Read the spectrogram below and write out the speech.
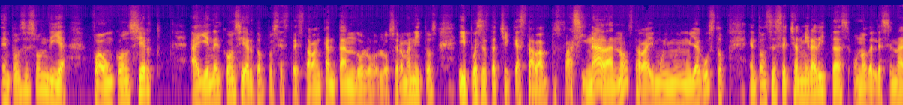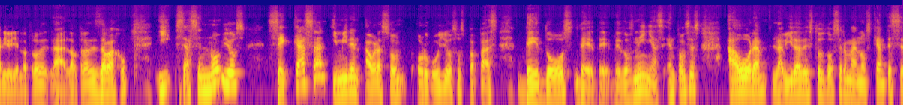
Entonces un día fue a un concierto ahí en el concierto, pues este, estaban cantando los hermanitos y pues esta chica estaba pues fascinada, ¿no? Estaba ahí muy, muy, muy a gusto. Entonces se echan miraditas, uno del escenario y el otro, de, la, la otra desde abajo, y se hacen novios se casan y miren, ahora son orgullosos papás de dos, de, de, de, dos niñas. Entonces, ahora la vida de estos dos hermanos que antes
